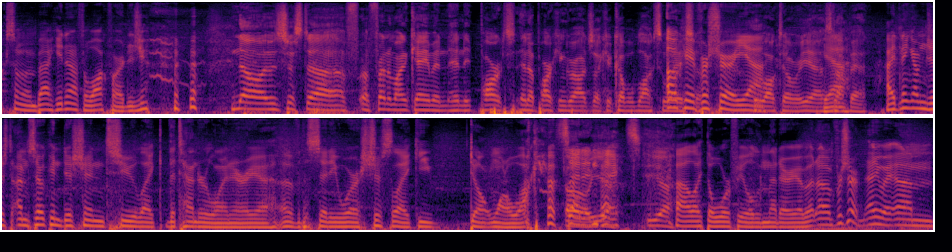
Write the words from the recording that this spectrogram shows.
Walk someone back. You didn't have to walk far, did you? No, it was just uh, a f- a friend of mine came and, and it parked in a parking garage like a couple blocks away. okay, so for sure. Yeah. We walked over. Yeah, it's yeah. not bad. I think I'm just I'm so conditioned to like the Tenderloin area of the city where it's just like you don't want to walk outside Oh, at yeah. night. Yeah. Uh, like the Warfield in that area, but um, for sure. Anyway, um,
